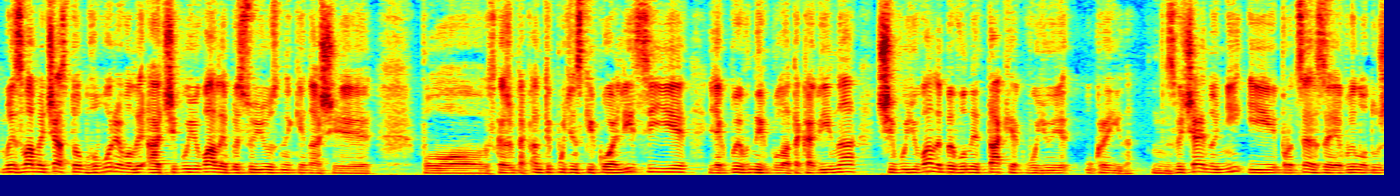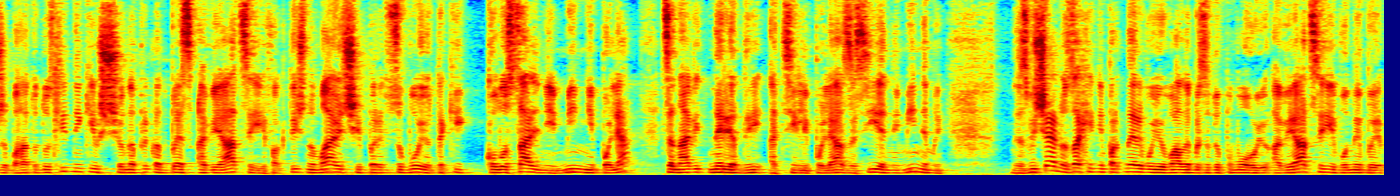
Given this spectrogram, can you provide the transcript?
ми з вами часто обговорювали, а чи воювали би союзники наші по, скажімо так, антипутінській коаліції, якби в них була така війна, чи воювали би вони так, як воює Україна? Звичайно, ні. І про це заявило дуже багато дослідників. Що, наприклад, без авіації, фактично маючи перед собою такі колосальні мінні поля, це навіть не ряди, а цілі поля, засіяні мінами. Звичайно, західні партнери воювали би за допомогою авіації. Вони би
